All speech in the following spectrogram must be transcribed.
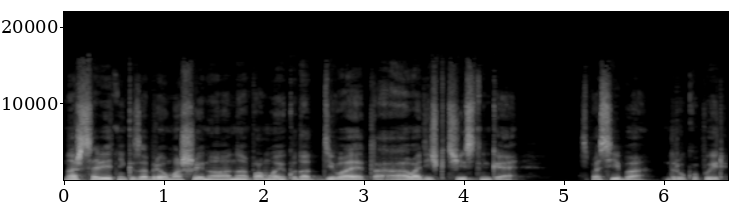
Наш советник изобрел машину, а она помой куда-то девает, а водичка чистенькая». «Спасибо, друг упырь.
